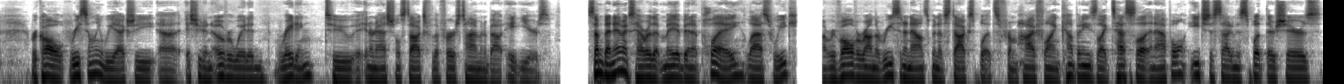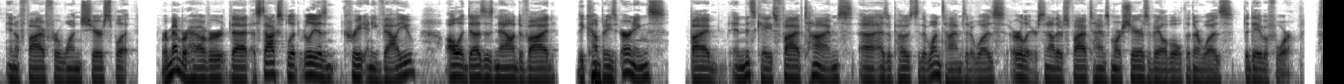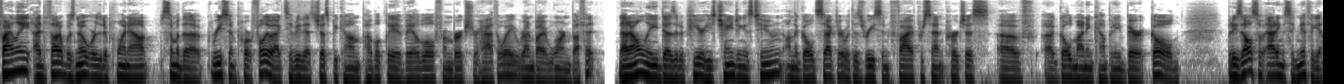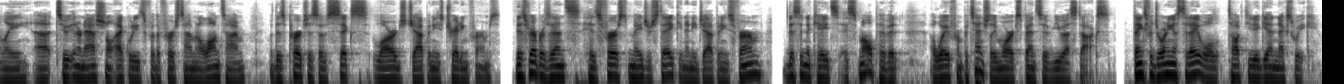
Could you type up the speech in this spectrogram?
Recall recently we actually uh, issued an overweighted rating to international stocks for the first time in about 8 years. Some dynamics, however, that may have been at play last week revolve around the recent announcement of stock splits from high flying companies like Tesla and Apple, each deciding to split their shares in a five for one share split. Remember, however, that a stock split really doesn't create any value. All it does is now divide the company's earnings by, in this case, five times uh, as opposed to the one times that it was earlier. So now there's five times more shares available than there was the day before. Finally, I thought it was noteworthy to point out some of the recent portfolio activity that's just become publicly available from Berkshire Hathaway, run by Warren Buffett. Not only does it appear he's changing his tune on the gold sector with his recent 5% purchase of gold mining company Barrick Gold, but he's also adding significantly uh, to international equities for the first time in a long time with his purchase of six large Japanese trading firms. This represents his first major stake in any Japanese firm. This indicates a small pivot away from potentially more expensive U.S. stocks. Thanks for joining us today. We'll talk to you again next week.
